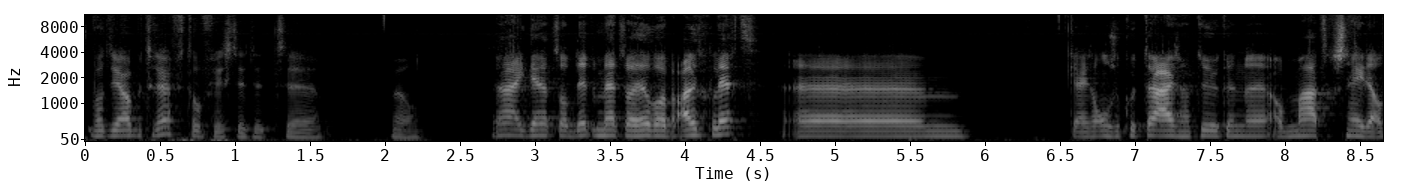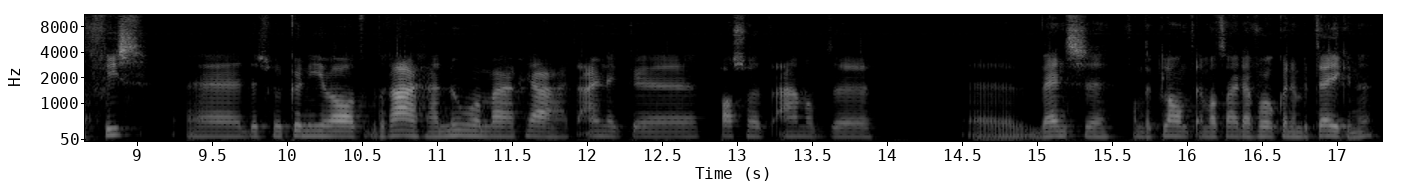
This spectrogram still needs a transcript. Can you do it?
wat jou betreft, of is dit het uh, wel? Ja, ik denk dat we op dit moment wel heel veel hebben uitgelegd. Um, kijk, onze courtage is natuurlijk een uh, op maat gesneden advies. Uh, dus we kunnen hier wel wat bedragen aan noemen, maar ja, uiteindelijk uh, passen we het aan op de wensen van de klant en wat wij daarvoor kunnen betekenen.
